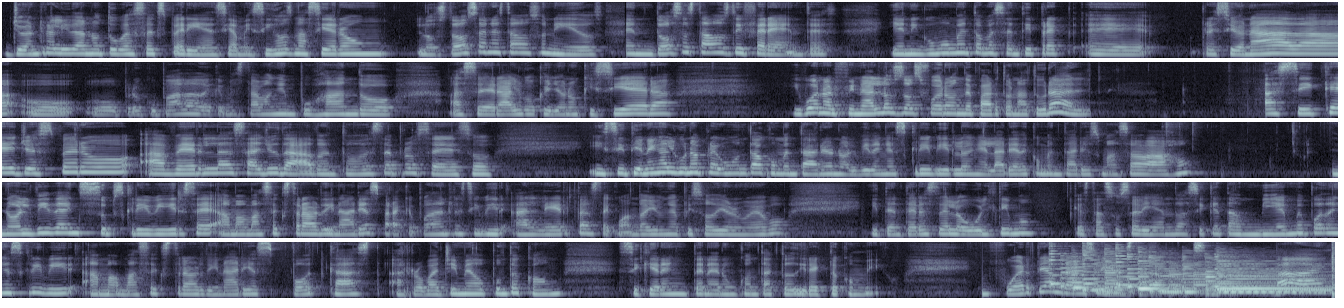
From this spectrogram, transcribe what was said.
Yo en realidad no tuve esa experiencia. Mis hijos nacieron los dos en Estados Unidos, en dos estados diferentes, y en ningún momento me sentí eh, presionada o, preocupada de que me estaban empujando a hacer algo que yo no quisiera. Y bueno, al final los dos fueron de parto natural. Así que yo espero haberlas ayudado en todo este proceso. Y si tienen alguna pregunta o comentario, no olviden escribirlo en el área de comentarios más abajo. No olviden suscribirse a Mamás Extraordinarias para que puedan recibir alertas de cuando hay un episodio nuevo y te enteres de lo último que está sucediendo, así que también me pueden escribir a mamásextraordinariaspodcast.gmail.com si quieren tener un contacto directo conmigo. Un fuerte abrazo y hasta la próxima. Bye.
